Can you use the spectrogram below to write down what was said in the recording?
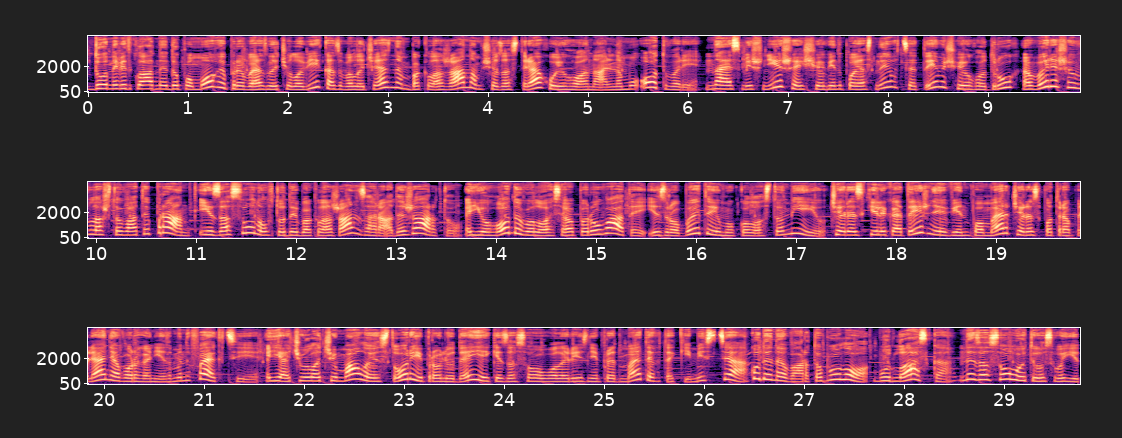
До невідкладної допомоги привезли чоловіка з величезним баклажаном, що застряг у його анальному отворі. Найсмішніше, що він пояснив це тим, що його друг вирішив влаштувати пранк і засунув туди баклажан заради жарту. Його довелося оперувати і зробити йому колостомію. Через кілька тижнів він помер через потрапляння в організм інфекції. Я чула чимало історій про людей, які засовували різні предмети в такі місця, куди не варто було. Будь ласка, не засовуйте у свої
